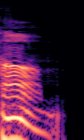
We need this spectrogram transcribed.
come.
